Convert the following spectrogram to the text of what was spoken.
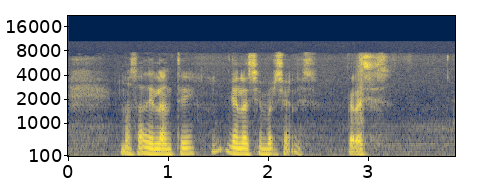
más adelante en las inversiones. Gracias.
